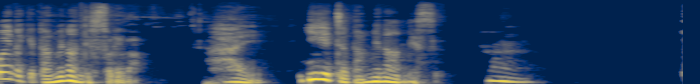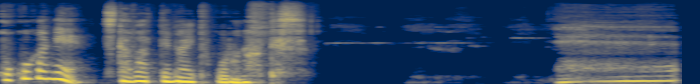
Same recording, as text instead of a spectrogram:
越えなきゃダメなんです、それは。はい。逃げちゃダメなんです。うん。ここがね、伝わってないところなんです。ええ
